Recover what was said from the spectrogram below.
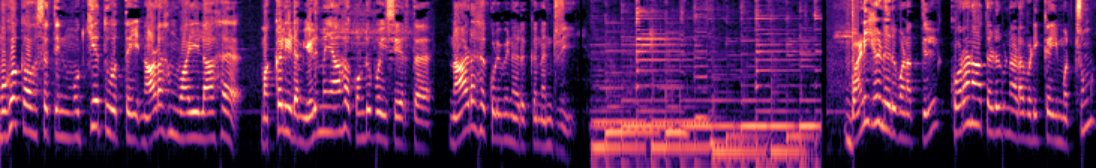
முகக்கவசத்தின் முக்கியத்துவத்தை நாடகம் வாயிலாக மக்களிடம் எளிமையாக கொண்டு போய் சேர்த்த நாடக குழுவினருக்கு நன்றி. வணிக நிறுவனத்தில் கொரோனா தடுப்பு நடவடிக்கை மற்றும்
